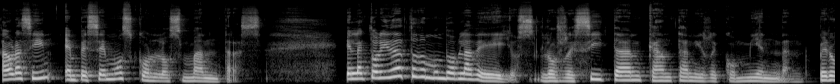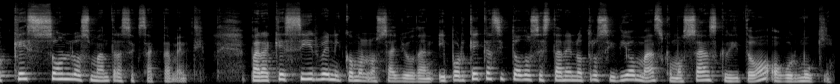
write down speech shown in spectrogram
Ahora sí, empecemos con los mantras. En la actualidad todo el mundo habla de ellos, los recitan, cantan y recomiendan, pero ¿qué son los mantras exactamente? ¿Para qué sirven y cómo nos ayudan? ¿Y por qué casi todos están en otros idiomas como sánscrito o gurmukhi?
